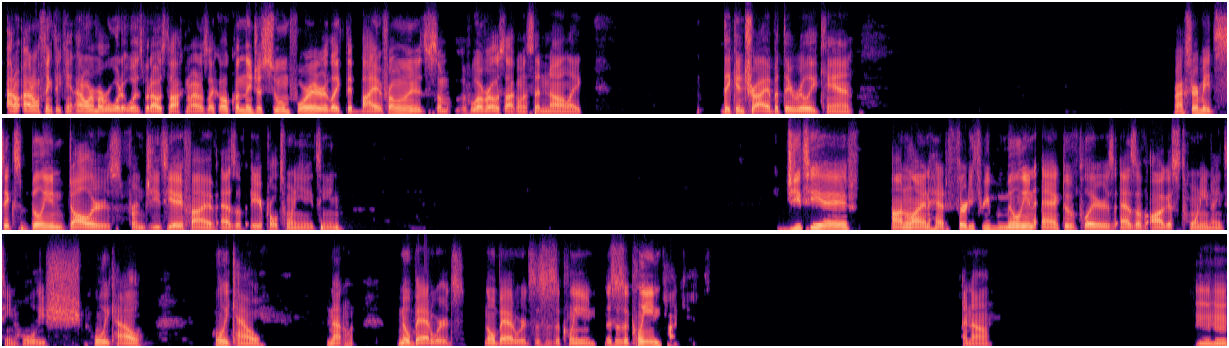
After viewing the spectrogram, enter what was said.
I don't. I don't think they can. I don't remember what it was, but I was talking about. I was like, oh, couldn't they just sue him for it, or like they buy it from him? Some whoever I was talking with said no, like they can try, but they really can't. Rockstar made six billion dollars from GTA Five as of April 2018. GTA Online had 33 million active players as of August 2019. Holy sh! Holy cow! Holy cow! Not no bad words. No bad words. This is a clean. This is a clean podcast. I know. Mhm.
